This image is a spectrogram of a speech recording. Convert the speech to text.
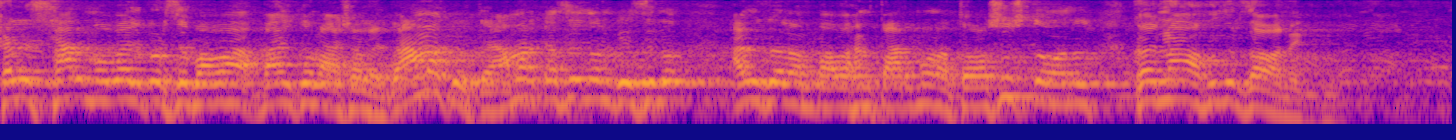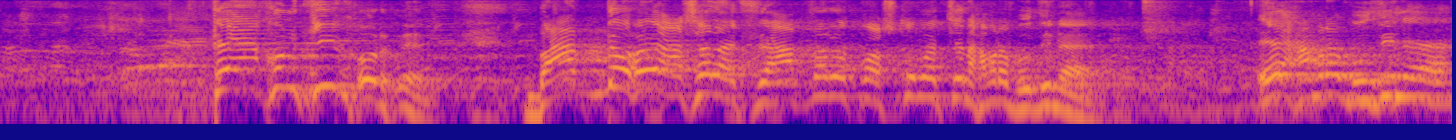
খালি স্যার মোবাইল করছে, বাবা বাইক হলো আসা লাগবে। আমার করতে আমার কাছে যখন গেছিল, আমি বললাম বাবা, আমি পারব না, তো অসুস্থ মানুষ। কয়, না, হুজুর, যাওয়া লাগবে। তো এখন কি করবেন? বাধ্য হয়ে আসা লাগছে। আপনারা কষ্ট পাচ্ছেন, আমরা বুঝি না। এ, আমরা বুঝি না।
